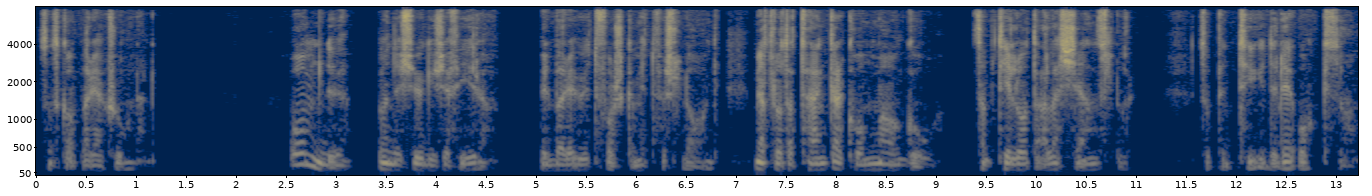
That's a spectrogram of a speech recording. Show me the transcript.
som skapar reaktionen. Om du under 2024 vill börja utforska mitt förslag med att låta tankar komma och gå samt tillåta alla känslor så betyder det också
